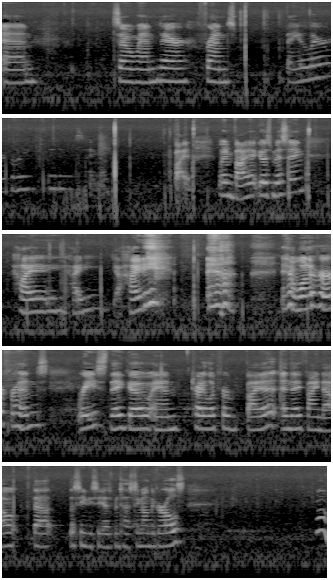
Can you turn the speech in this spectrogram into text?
And so when their friends, Baylor, I believe it hang on, Byatt, when goes missing, Hi, Heidi, yeah, Heidi, and one of her friends, Reese, they go and try to look for Byatt, and they find out that the CDC has been testing on the girls. Hmm.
